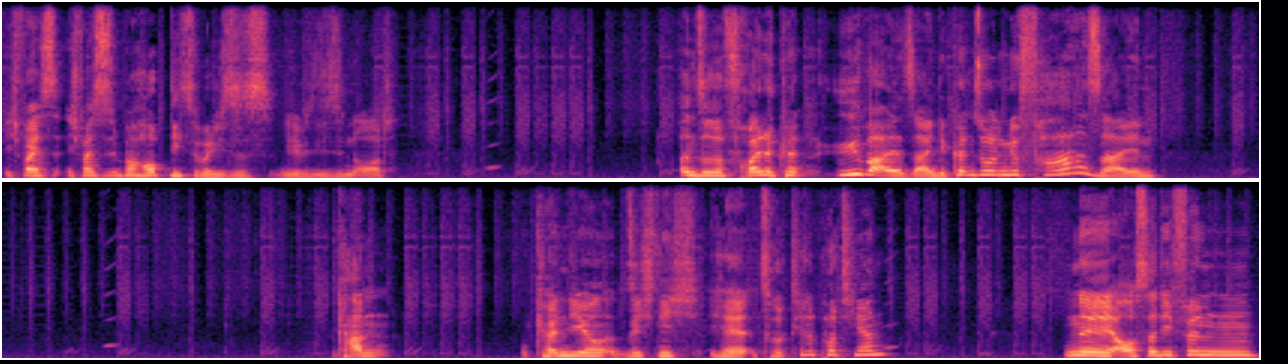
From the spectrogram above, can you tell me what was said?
Ich weiß, ich weiß überhaupt nichts über dieses, diesen Ort. Unsere Freunde könnten überall sein. Die könnten sogar in Gefahr sein. Kann. Können die sich nicht hier zurück teleportieren? Nee, außer die finden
